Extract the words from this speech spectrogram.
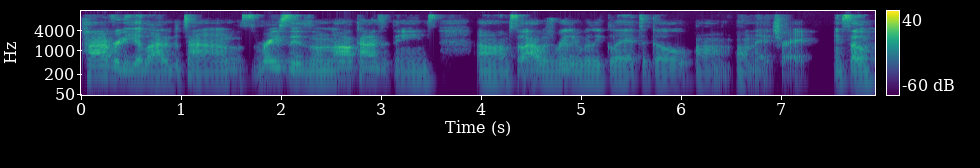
poverty a lot of the times, racism, all kinds of things. Um, so I was really, really glad to go um, on that track. And so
